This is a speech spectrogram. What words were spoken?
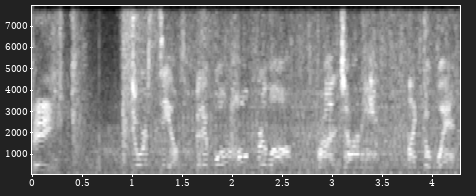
Murphy? Door's sealed, but it won't hold for long. Run, Johnny. Like the wind.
